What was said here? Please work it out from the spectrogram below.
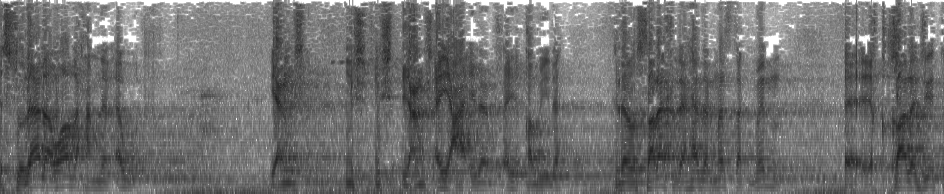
السلالة واضحة من الأول. يعني مش مش مش يعني مش أي عائلة مش أي قبيلة. لو سلكنا هذا المسلك من آه، قال جئت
